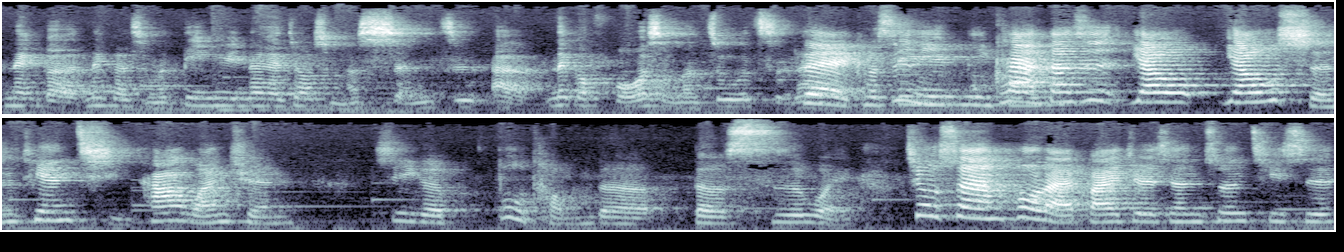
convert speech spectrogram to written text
那个那个什么地狱，那个叫什么神之呃，那个佛什么诸子。对，可是你你看，但是妖妖神天启他完全是一个不同的的思维。就算后来白觉神尊其实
